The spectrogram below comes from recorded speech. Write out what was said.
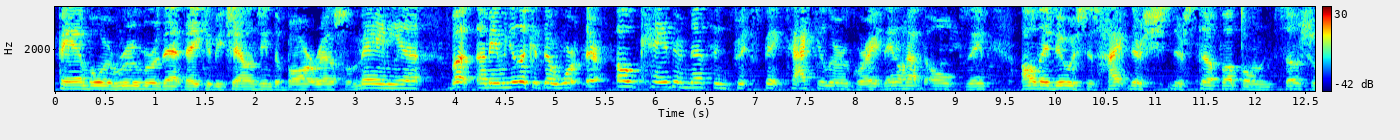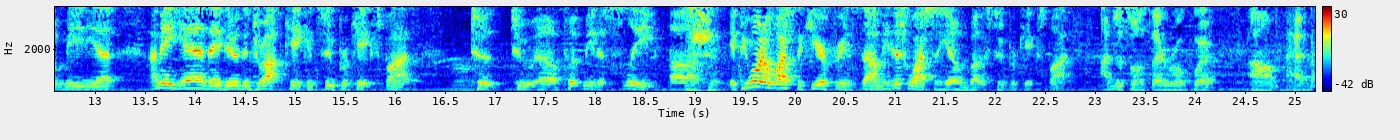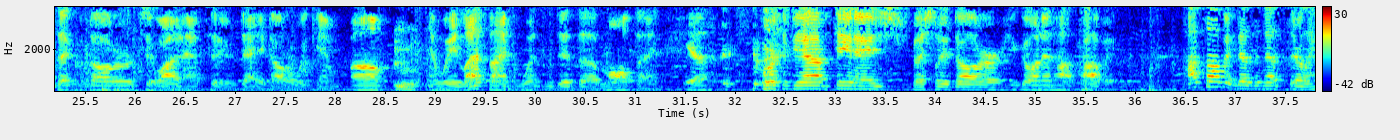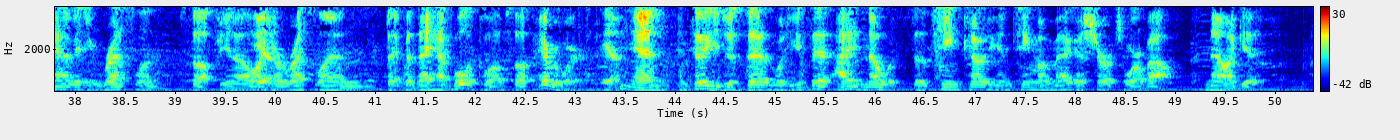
fanboy rumor that they could be challenging the Bar WrestleMania. But I mean, when you look at their work, they're okay. They're nothing spectacular or great. They don't have the old team. All they do is just hype their sh- their stuff up on social media. I mean, yeah, they do the drop kick and super kick spots to to uh, put me to sleep. Uh, if you want to watch the Cure for Insomnia, just watch the Young Bucks super kick spot. I just want to say real quick. Um, I had to take my daughter to. Well, I didn't have to. Daddy daughter weekend. Um, and we last night went and did the mall thing. Yeah, Of course, if you have a teenage, especially a daughter, you're going in Hot Topic. Hot Topic doesn't necessarily have any wrestling stuff, you know, like Yeah. a wrestling thing, but they have Bullet Club stuff everywhere. Yeah. And until you just said what you said, I didn't know what the Team Cody and Team Omega shirts were about. Now I get it.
